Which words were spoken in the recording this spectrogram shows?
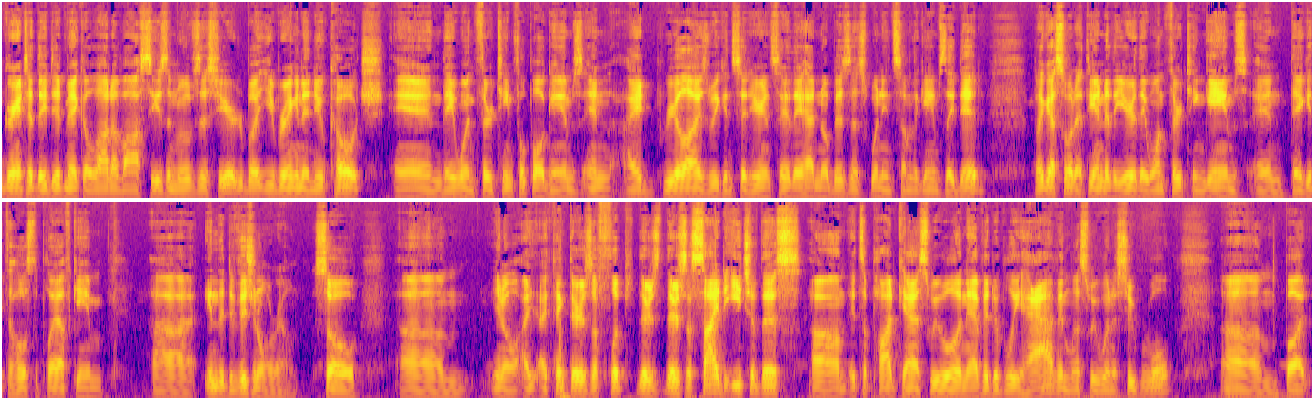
granted, they did make a lot of off-season moves this year, but you bring in a new coach and they win 13 football games. And I realize we can sit here and say they had no business winning some of the games they did, but guess what? At the end of the year, they won 13 games and they get to host a playoff game uh, in the divisional round. So. Um, you know, I, I think there's a flip. There's there's a side to each of this. Um, it's a podcast we will inevitably have unless we win a Super Bowl. Um, but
